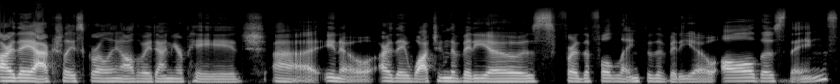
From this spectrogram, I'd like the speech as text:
are they actually scrolling all the way down your page uh, you know are they watching the videos for the full length of the video? All those things.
